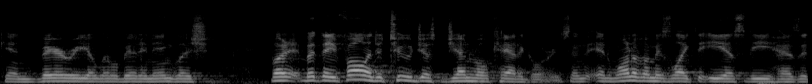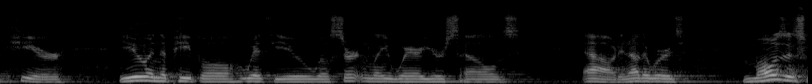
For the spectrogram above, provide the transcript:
can vary a little bit in English. But, but they fall into two just general categories. And, and one of them is like the ESV has it here You and the people with you will certainly wear yourselves out. In other words, Moses,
